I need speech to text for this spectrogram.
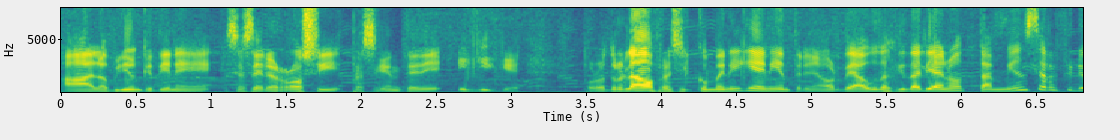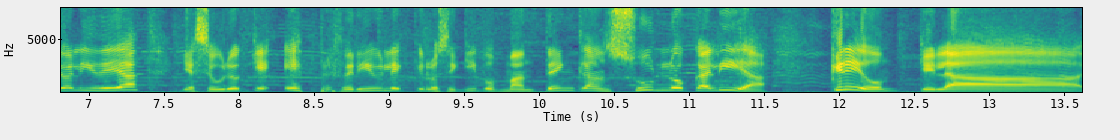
a la opinión que tiene César Rossi, presidente de Iquique. Por otro lado, Francisco Menigheni, entrenador de Audax Italiano, también se refirió a la idea y aseguró que es preferible que los equipos mantengan su localía. Creo que, la,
